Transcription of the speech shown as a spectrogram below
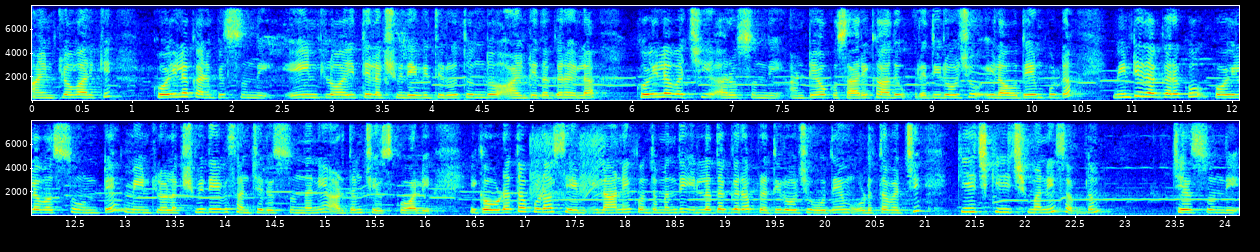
ఆ ఇంట్లో వారికి కోయిల కనిపిస్తుంది. ఏ ఇంట్లో అయితే లక్ష్మీదేవి తిరుగుతుందో ఆ ఇంటి దగ్గర ఇలా కోయిల వచ్చి అరుస్తుంది. అంటే ఒకసారి కాదు ప్రతిరోజు ఇలా ఉదయం పూట మీ ఇంటి దగ్గరకు కోయిల వస్తూ ఉంటే మీ ఇంట్లో లక్ష్మీదేవి సంచరిస్తుందని అర్థం చేసుకోవాలి. ఇక ఉడత కూడా సేమ్. ఇలానే కొంతమంది ఇళ్ళ దగ్గర ప్రతిరోజు ఉదయం ఉడత వచ్చి కీచ్ కీచ్ మని శబ్దం చేస్తుంది.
